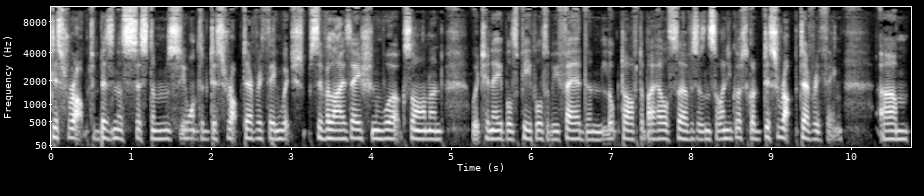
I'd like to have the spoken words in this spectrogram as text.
disrupt business systems, you want to disrupt everything which civilization works on and which enables people to be fed and looked after by health services and so on. You've just got to disrupt everything. Um,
